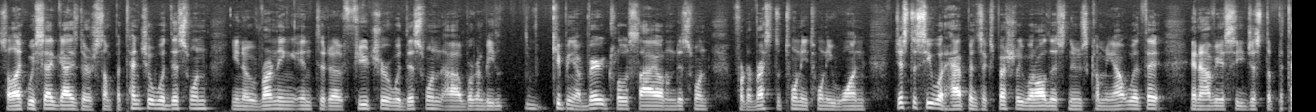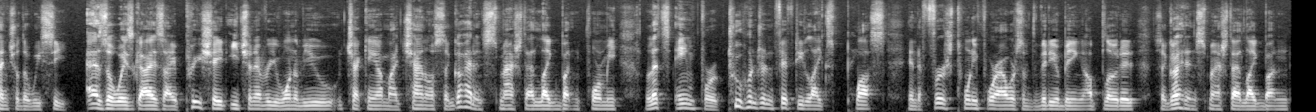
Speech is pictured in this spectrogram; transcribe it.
So, like we said, guys, there's some potential with this one. You know, running into the future with this one, uh, we're going to be keeping a very close eye out on this one for the rest of 2021, just to see what happens, especially with all this news coming out with it, and obviously just the potential that we see. As always, guys, I appreciate each and every one of you checking out my channel. So go ahead and smash that like button for me. Let's aim for 250 likes plus in the first 24 hours of the video being uploaded. So go ahead and smash that like button,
